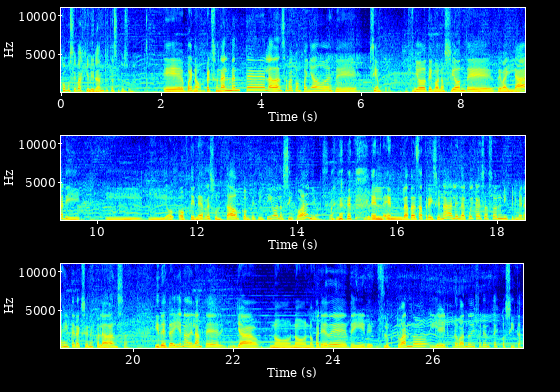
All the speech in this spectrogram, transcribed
¿cómo se va generando esta situación? Eh, bueno, personalmente la danza me ha acompañado desde siempre. Perfecto. Yo tengo noción de, de bailar y, y, y o- obtener resultados competitivos a los cinco años. en, en las danzas tradicionales, la cueca, esas son mis primeras interacciones con la danza. Y desde ahí en adelante ya no, no, no paré de, de ir fluctuando y ir probando diferentes cositas.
